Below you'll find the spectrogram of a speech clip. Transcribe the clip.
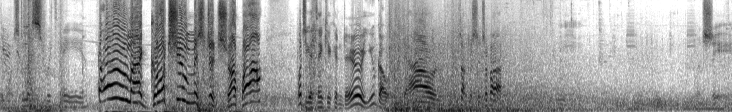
He wants to mess with me. Oh Boom! I got you, Mr. Chopper! What do you think you can do? You go down. What's up, Mr. Chopper? Let's see.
